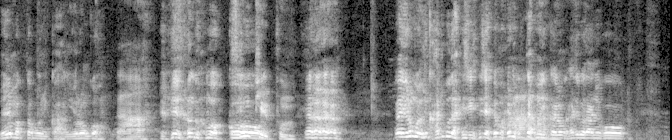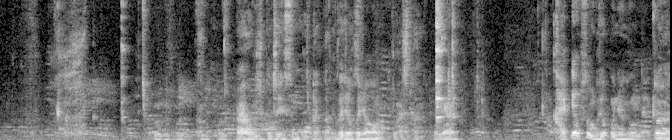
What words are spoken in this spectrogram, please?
매일 먹다 보니까 이런 거 아, 이런 거 먹고 생필품. 그 러니까 이런 거 요즘 가지고 다니지 이제 매일 먹다 보니까 이런 거 가지고 다니고. 아 우리 집 근처에 있으면 좋겠다. 그죠, 그죠. 맛있다. 그냥 갈 데 없으면 무조건 여기 온다. 그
